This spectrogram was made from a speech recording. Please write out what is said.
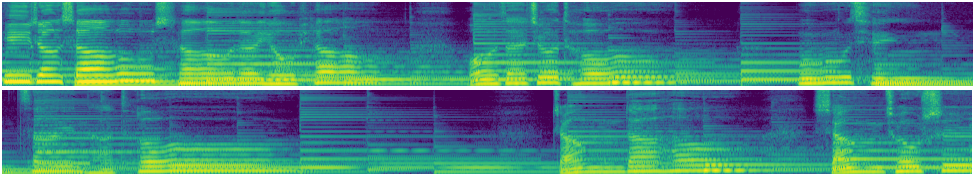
一张小小的邮票，我在这头，母亲在那头，长大后。乡愁是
